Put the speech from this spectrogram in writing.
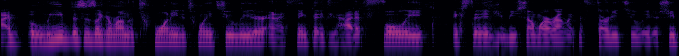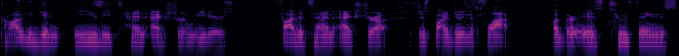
I believe this is like around the 20 to 22 liter, and I think that if you had it fully extended, you'd be somewhere around like the 32 liter. So you probably could get an easy 10 extra liters, 5 to 10 extra just by doing the flap. But there is two things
